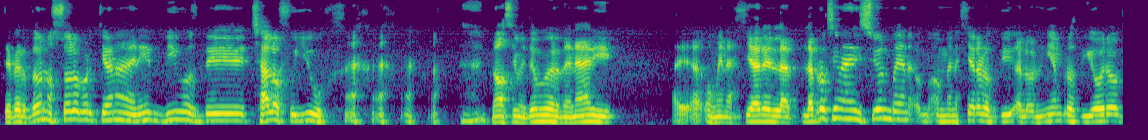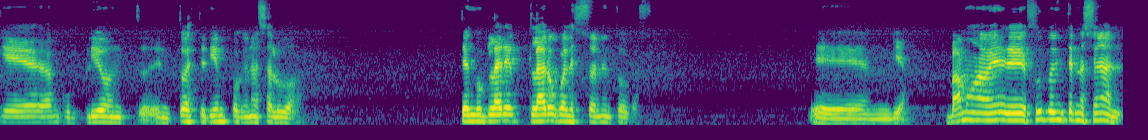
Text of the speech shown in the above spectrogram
Te perdono solo porque van a venir vivos de Chalo Fuyu. no, si me tengo que ordenar y eh, homenajear en la, próxima edición voy a homenajear a los, miembros de oro que han cumplido en, todo este tiempo que no he saludado. Tengo claro, claro cuáles son en todo caso. Eh, bien. Vamos a ver eh, fútbol internacional.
